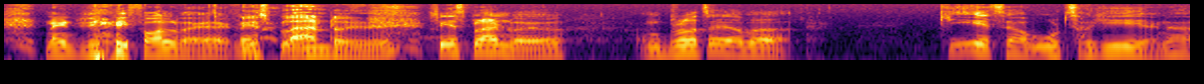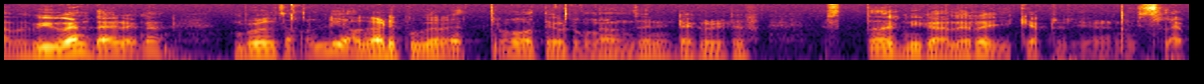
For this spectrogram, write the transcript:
नाइन्टी डिग्री फल भयो होइन। फेस प्लान्ट हो। यो फेस प्लान्ट भयो। अनि ब्रो चाहिँ अब के छ अब उठ्छ कि होइन? अब वी वेन्ट द्याट होइन। ब्रो चाहिँ अलि अगाडि पुगेर यत्रो त्यो ढुङ्गा हुन्छ नि डेकोरेटिभ यस्तो निकालेर हि क्याप्टेड हियर अनि स्ल्याप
